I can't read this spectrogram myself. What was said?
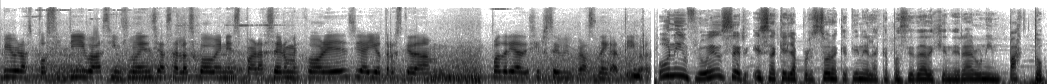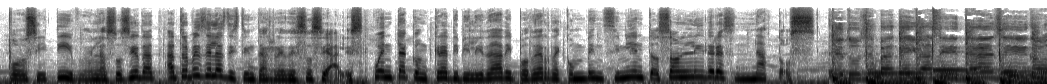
vibras positivas, influencias a los jóvenes para ser mejores y hay otros que dan podría decirse vibras negativas. Un influencer es aquella persona que tiene la capacidad de generar un impacto positivo en la sociedad a través de las distintas redes sociales. Cuenta con credibilidad y poder de convencimiento. Son líderes natos. Que tú sepas que yo así te sigo.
